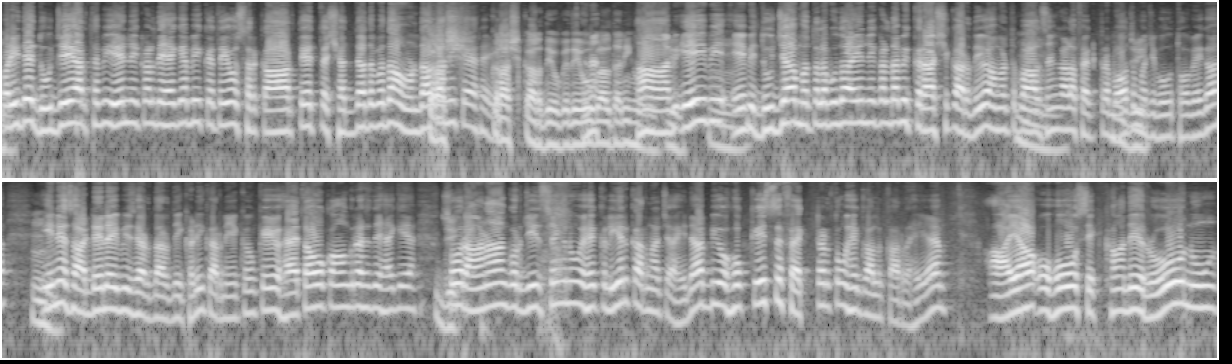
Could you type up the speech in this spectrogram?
ਪਰ ਇਹਦੇ ਦੂਜੇ ਅਰਥ ਵੀ ਇਹ ਨਿਕਲਦੇ ਹੈਗੇ ਵੀ ਕਿਤੇ ਉਹ ਸਰਕਾਰ ਤੇ ਤਸ਼ੱਦਦ ਵਧਾਉਣ ਦਾ ਤਾਂ ਨਹੀਂ ਕਹਿ ਰਹੇ। ਕ੍ਰਸ਼ ਕਰ ਦਿਓ ਕਿਤੇ ਉਹ ਗੱਲ ਤਾਂ ਨਹੀਂ ਹੋਣੀ ਹਾਂ ਵੀ ਇਹ ਵੀ ਇਹ ਵੀ ਦੂਜਾ ਮਤਲਬ ਉਹਦਾ ਇਹ ਨਿਕਲਦਾ ਵੀ ਕ੍ਰਸ਼ ਕਰ ਦਿਓ ਅਮਰਤਪਾਲ ਸਿੰਘ ਵਾਲਾ ਫੈਕਟਰ ਬਹੁਤ ਮਜ਼ਬੂਤ ਹੋਵੇਗਾ। ਇਹਨੇ ਸਾਡੇ ਲਈ ਵੀ ਸਿਰਦਰਦੀ ਖੜੀ ਕਰਨੀ ਹੈ ਕਿਉਂਕਿ ਹੈ ਤਾਂ ਉਹ ਕਾਂਗਰਸ ਦੇ ਹੈਗੇ ਆ। ਸੋ ਰਾਣਾ ਗੁਰਜੀਤ ਸਿੰਘ ਨੂੰ ਇਹ ਕਲੀਅਰ ਕਰਨਾ ਚਾਹੀਦਾ ਵੀ ਉਹ ਕਿਸ ਫੈਕਟਰ ਤੋਂ ਇਹ ਗੱਲ ਕਰ ਰਹੇ ਆ। ਆਇਆ ਉਹ ਸਿੱਖਾਂ ਦੇ ਰੋਹ ਨੂੰ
